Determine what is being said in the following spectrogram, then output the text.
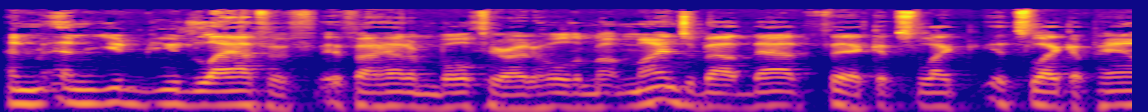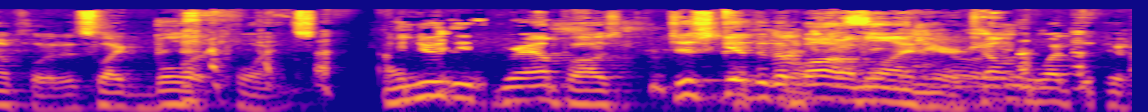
And and you'd you'd laugh if, if I had them both here. I'd hold them up. Mine's about that thick. It's like it's like a pamphlet. It's like bullet points. I knew these grandpas. Just get to the bottom line here. Tell me what to do.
